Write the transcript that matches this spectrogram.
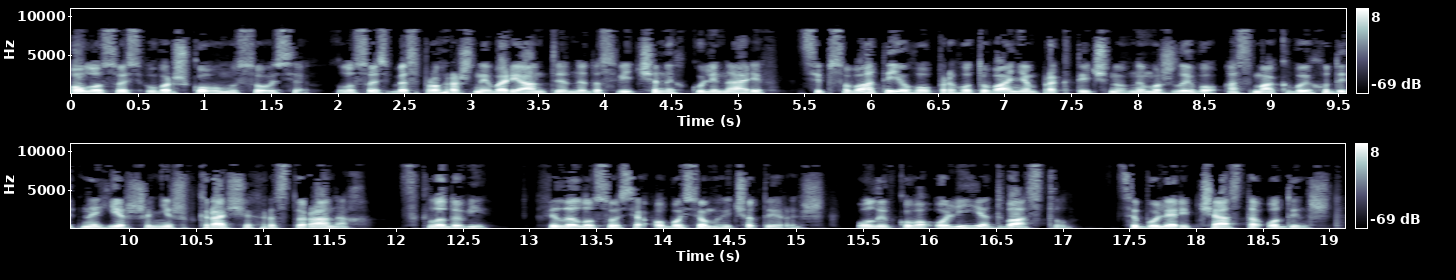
лосось у вершковому соусі, лосось безпрограшний варіант для недосвідчених кулінарів. Зіпсувати його приготуванням практично неможливо, а смак виходить не гірше, ніж в кращих ресторанах. Складові філе лосося або сьомги 4 шт, оливкова олія 2 стл, цибуля рідчаста 1 шт,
